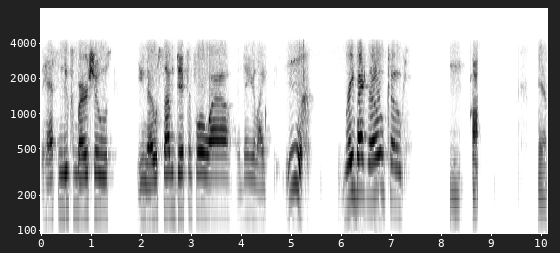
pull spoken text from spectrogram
It had some new commercials. You know, something different for a while, and then you're like, ugh, bring back the old Coke. Mm. Yeah.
